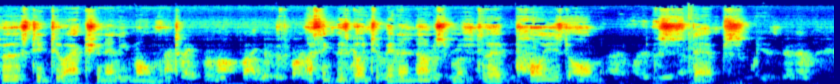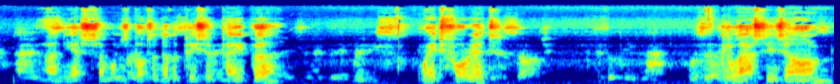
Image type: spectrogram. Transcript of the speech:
burst into action any moment. I think there's going to be an announcement. They're poised on the steps. And yes, someone's got another piece of paper. Wait for it. Glasses on.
